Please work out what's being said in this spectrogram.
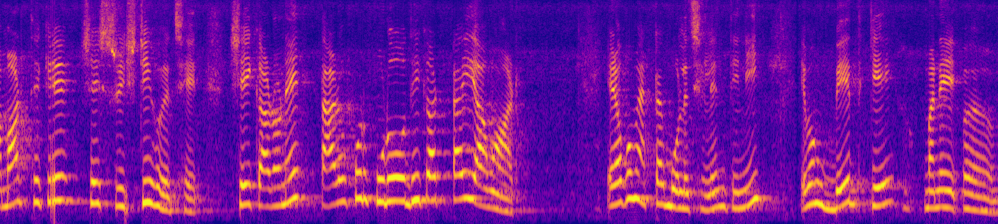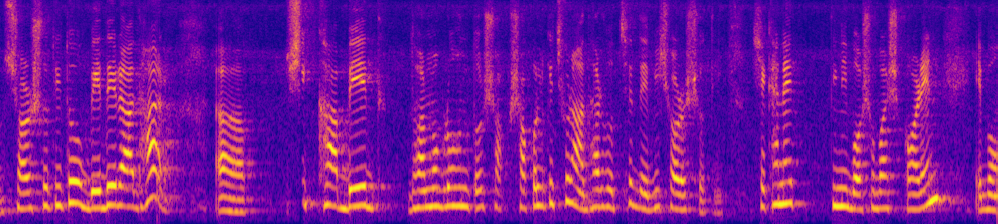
আমার থেকে সে সৃষ্টি হয়েছে। সেই কারণে তার উপর পুরো অধিকারটাই আমার। এরকম একটা বলেছিলেন তিনি এবং বেদকে মানে সরস্বতী তো বেদের আধার শিক্ষা, বেদ, ধর্মগ্রন্থ সকল কিছুর আধার হচ্ছে দেবী সরস্বতী। সেখানে তিনি বসবাস করেন এবং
